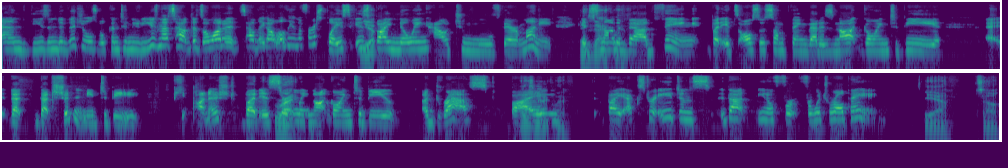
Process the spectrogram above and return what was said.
and these individuals will continue to use and that's how that's a lot of it's how they got wealthy in the first place is yep. by knowing how to move their money it's exactly. not a bad thing but it's also something that is not going to be uh, that that shouldn't need to be punished but is certainly right. not going to be addressed by exactly. by extra agents that you know for for which we're all paying yeah so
